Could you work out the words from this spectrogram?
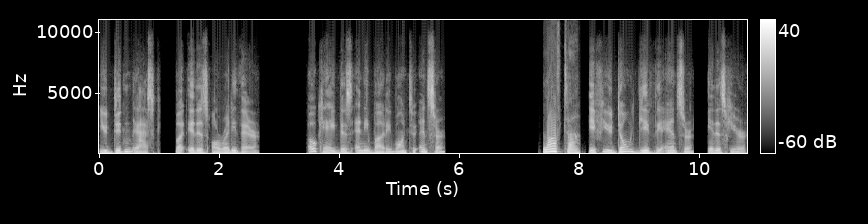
you didn't ask, but it is already there. Okay, does anybody want to answer? Laughter. If you don't give the answer, it is here.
